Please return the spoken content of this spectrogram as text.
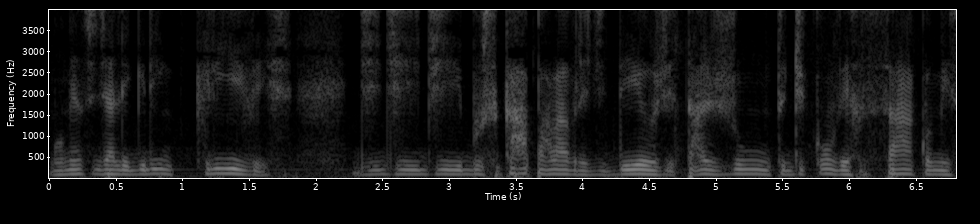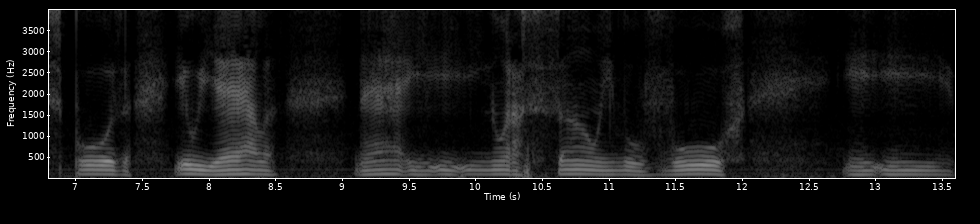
momentos de alegria incríveis, de, de, de buscar a palavra de Deus, de estar junto, de conversar com a minha esposa, eu e ela, né, e, e em oração, em louvor, e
